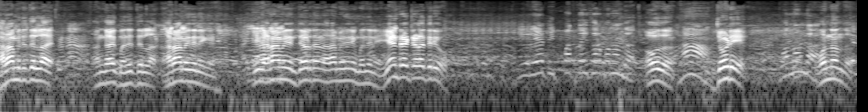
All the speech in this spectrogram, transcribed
ಆರಾಮಿದ್ದಿದ್ದಿಲ್ಲ ಹಂಗಾಗಿ ಬಂದಿದ್ದಿಲ್ಲ ಆರಾಮಿದ್ದೀನಿ ಈಗ ಈಗ ಆರಾಮಿದ್ದೀನಿ ದೇವ್ರದಿಂದ ಆರಾಮಿದ್ದೀನಿ ಈಗ ಬಂದೀನಿ. ಏನು ರೇಟ್ ಹೇಳತ್ತೀರಿ ಇವು? ಈ ರೇಟ್ ಇಪ್ಪತ್ತೈದು ಸಾವಿರ ಒಂದೊಂದು. ಹೌದು. ಹಾಂ. ಜೋಡಿ? ಒಂದೊಂದು. ಒಂದೊಂದು.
